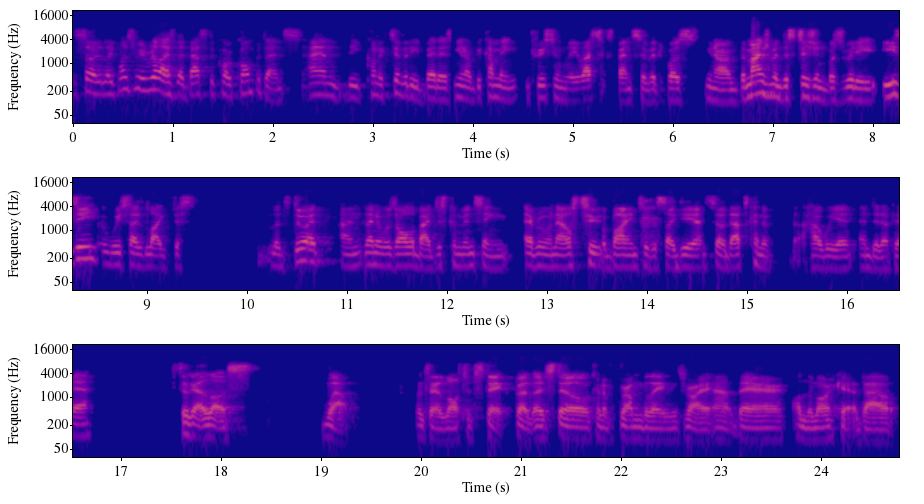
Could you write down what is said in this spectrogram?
so like once we realized that that's the core competence and the connectivity bit is you know becoming increasingly less expensive it was you know the management decision was really easy. We said like just let's do it. And then it was all about just convincing everyone else to buy into this idea. So that's kind of how we ended up here. Still get a lot of well, I wouldn't say a lot of stick, but there's still kind of grumblings right out there on the market about.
